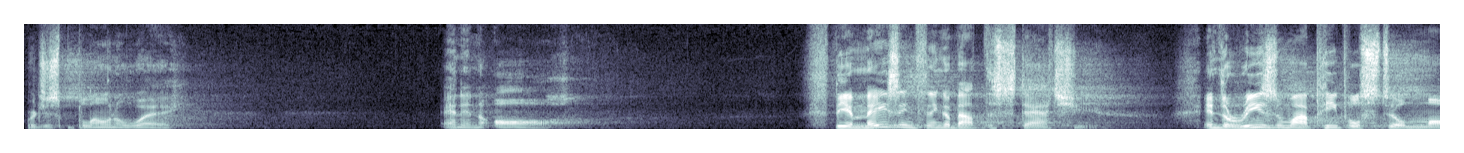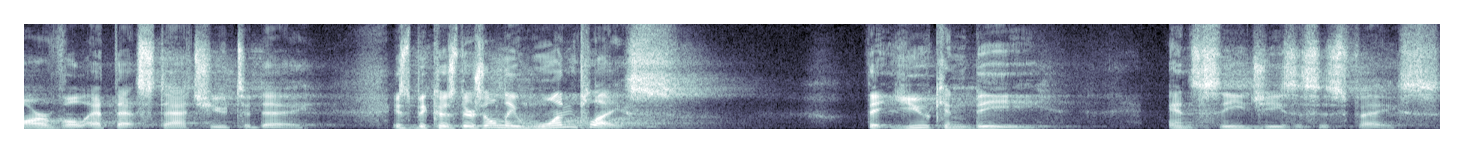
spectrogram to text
were just blown away and in awe. The amazing thing about the statue, and the reason why people still marvel at that statue today, is because there's only one place that you can be and see Jesus' face.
